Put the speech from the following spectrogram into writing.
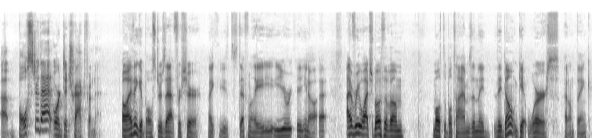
uh, bolster that or detract from that? Oh, I think it bolsters that for sure. Like it's definitely you you know, uh, I've rewatched both of them multiple times and they they don't get worse, I don't think.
